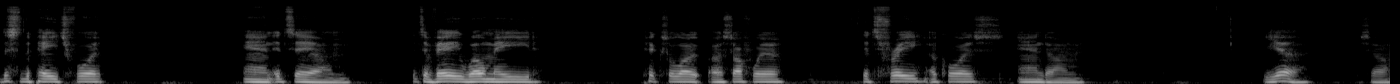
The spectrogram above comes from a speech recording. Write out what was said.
this is the page for it, and it's a um, it's a very well made pixel art uh, software. It's free, of course, and um, yeah. So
